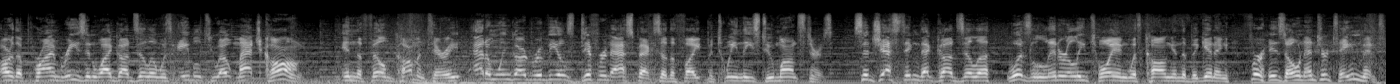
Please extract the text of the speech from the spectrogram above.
are the prime reason why Godzilla was able to outmatch Kong. In the film commentary, Adam Wingard reveals different aspects of the fight between these two monsters, suggesting that Godzilla was literally toying with Kong in the beginning for his own entertainment.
